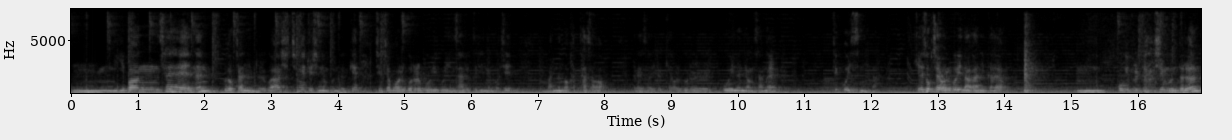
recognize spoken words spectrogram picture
음, 이번 새해에는 구독자님들과 시청해주시는 분들께 직접 얼굴을 보이고 인사를 드리는 것이 좀 맞는 것 같아서 그래서 이렇게 얼굴을 보이는 영상을 찍고 있습니다. 계속 제 얼굴이 나가니까요. 음, 보기 불편하신 분들은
